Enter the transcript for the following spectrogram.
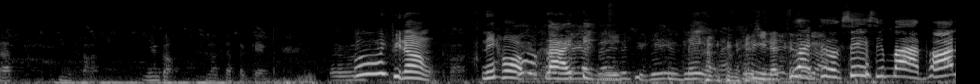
ตัดขาดยังก็มาตัดตะแกรงโอ้ยพี่น้อง ในหอบหลายปีถือเลขนะปีละถือถือสี่สิบบาทพอน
